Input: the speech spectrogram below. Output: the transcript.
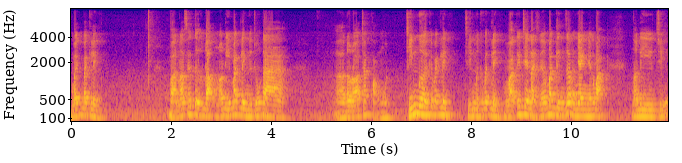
make backlink. Và nó sẽ tự động nó đi backlink cho chúng ta uh, đâu đó chắc khoảng một 90 cái backlink 90 cái backlink. Và cái trên này sẽ nó backlink rất là nhanh nha các bạn. Nó đi chỉ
